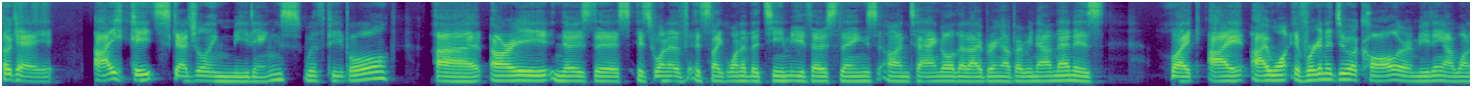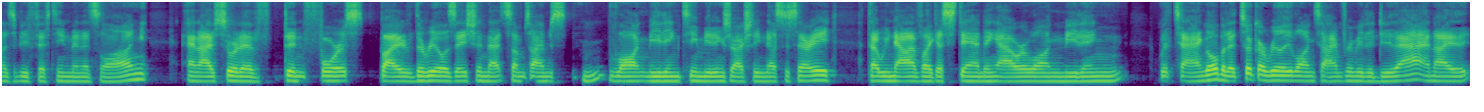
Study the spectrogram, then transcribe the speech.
okay. I hate scheduling meetings with people. Uh, Ari knows this. It's one of it's like one of the team ethos things on Tangle that I bring up every now and then is like I I want if we're gonna do a call or a meeting, I want it to be 15 minutes long. And I've sort of been forced by the realization that sometimes long meeting team meetings are actually necessary. That we now have like a standing hour long meeting with Tangle, but it took a really long time for me to do that. And I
